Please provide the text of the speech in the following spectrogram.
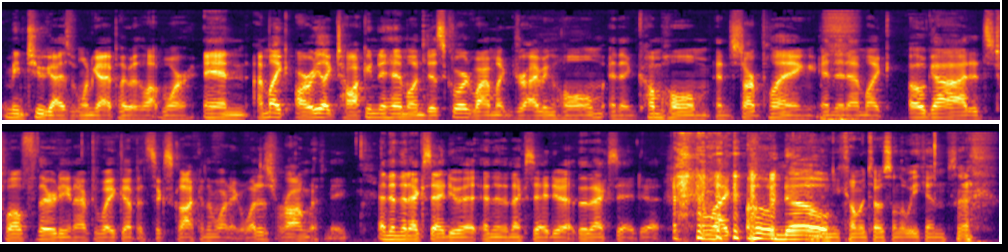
I mean two guys, but one guy I play with a lot more. And I'm like already like talking to him on Discord while I'm like driving home and then come home and start playing and then I'm like, Oh god, it's twelve thirty and I have to wake up at six o'clock in the morning. What is wrong with me? And then the next day I do it, and then the next day I do it, the next day I do it. I'm like, oh no. And you comatose on the weekend.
